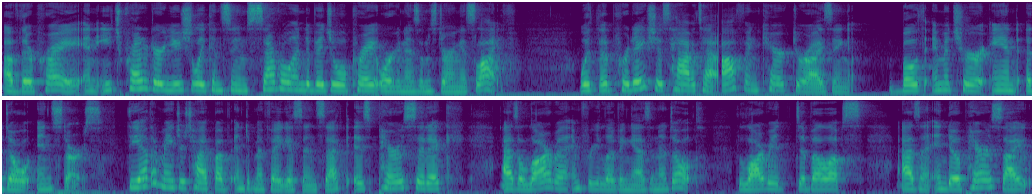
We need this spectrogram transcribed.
of their prey, and each predator usually consumes several individual prey organisms during its life, with the predaceous habitat often characterizing both immature and adult instars. The other major type of entomophagous insect is parasitic as a larva and free living as an adult. The larva develops as an endoparasite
